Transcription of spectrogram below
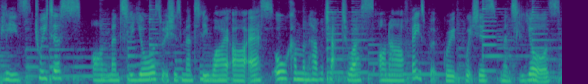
Please tweet us on Mentally Yours, which is Mentally YRS, or come and have a chat to us on our Facebook group, which is Mentally Yours.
